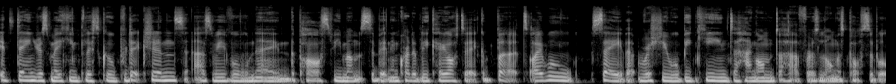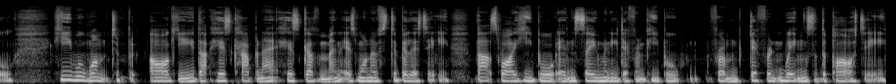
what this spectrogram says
It's dangerous making political predictions. As we've all known, the past few months have been incredibly chaotic. But I will say that Rishi will be keen to hang on to her for as long as possible. He will want to argue that his cabinet, his government, is one of stability. That's why he brought in so many different people from different wings of the party.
